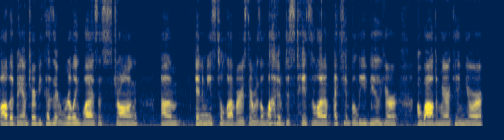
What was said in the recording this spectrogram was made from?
all the banter because it really was a strong um, enemies to lovers. There was a lot of distaste, a lot of, I can't believe you, you're a wild American, you're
